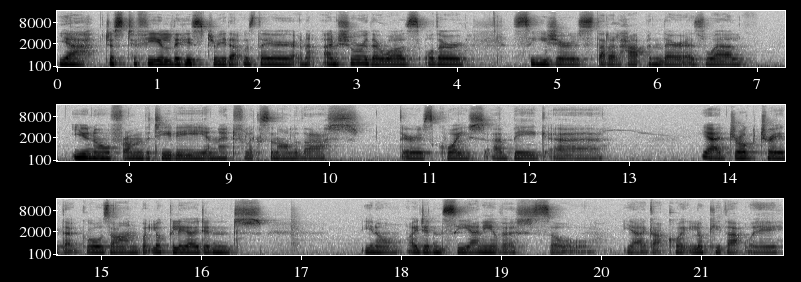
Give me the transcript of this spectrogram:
yeah, just to feel the history that was there. And I'm sure there was other seizures that had happened there as well. You know, from the TV and Netflix and all of that, there is quite a big, uh, yeah, drug trade that goes on. But luckily, I didn't, you know, I didn't see any of it. So, yeah, I got quite lucky that way.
